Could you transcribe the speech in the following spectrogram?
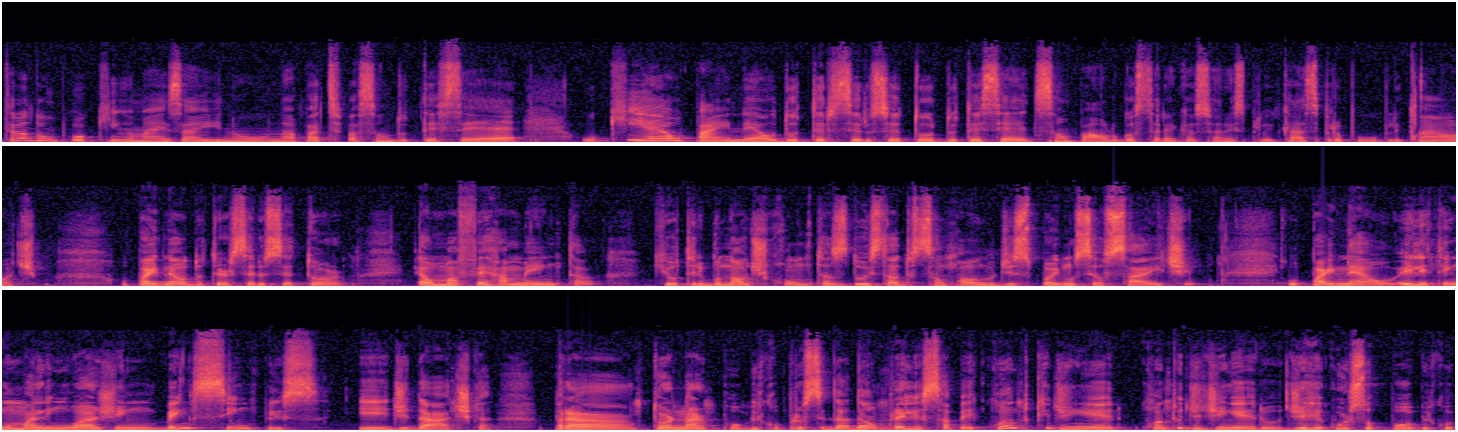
Entrando um pouquinho mais aí no, na participação do TCE, o que é o painel do terceiro setor do TCE de São Paulo? Gostaria que a senhora explicasse para o público. Ah, ótimo. O painel do terceiro setor é uma ferramenta que o Tribunal de Contas do Estado de São Paulo dispõe no seu site. O painel ele tem uma linguagem bem simples e didática para tornar público para o cidadão, para ele saber quanto, que dinheiro, quanto de dinheiro, de recurso público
